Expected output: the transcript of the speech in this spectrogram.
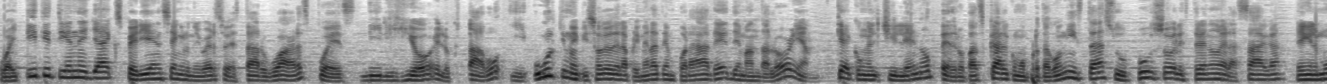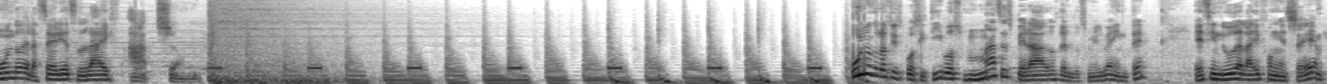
Waititi tiene ya experiencia en el universo de Star Wars, pues dirigió el octavo y último episodio de la primera temporada de The Mandalorian, que con el chileno Pedro Pascal como protagonista supuso el estreno de la saga en el mundo de las series live action. Uno de los dispositivos más esperados del 2020 es sin duda el iPhone SE.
